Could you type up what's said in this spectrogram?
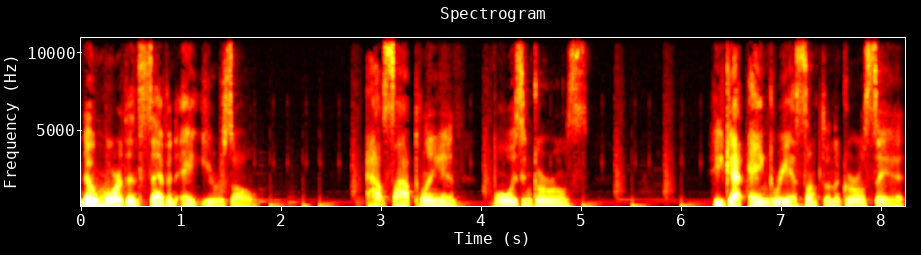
no more than seven, eight years old, outside playing, boys and girls. He got angry at something the girl said.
